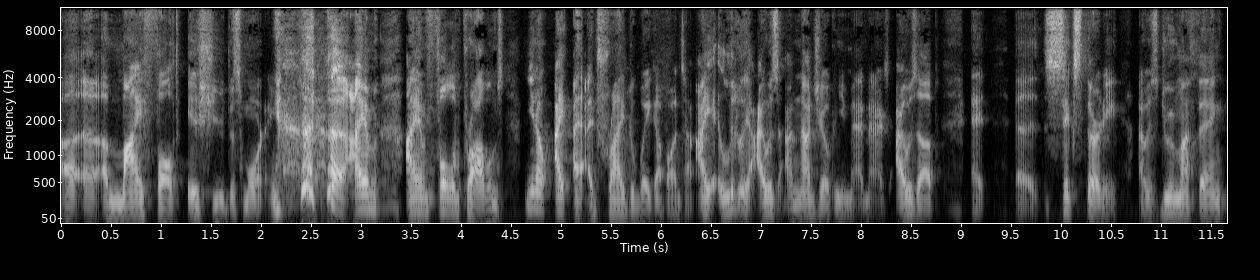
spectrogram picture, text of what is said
a, a, my fault issue this morning. I am I am full of problems. You know, I, I I tried to wake up on time. I literally I was I'm not joking you, Mad Max. I was up at uh, six thirty. I was doing my thing,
